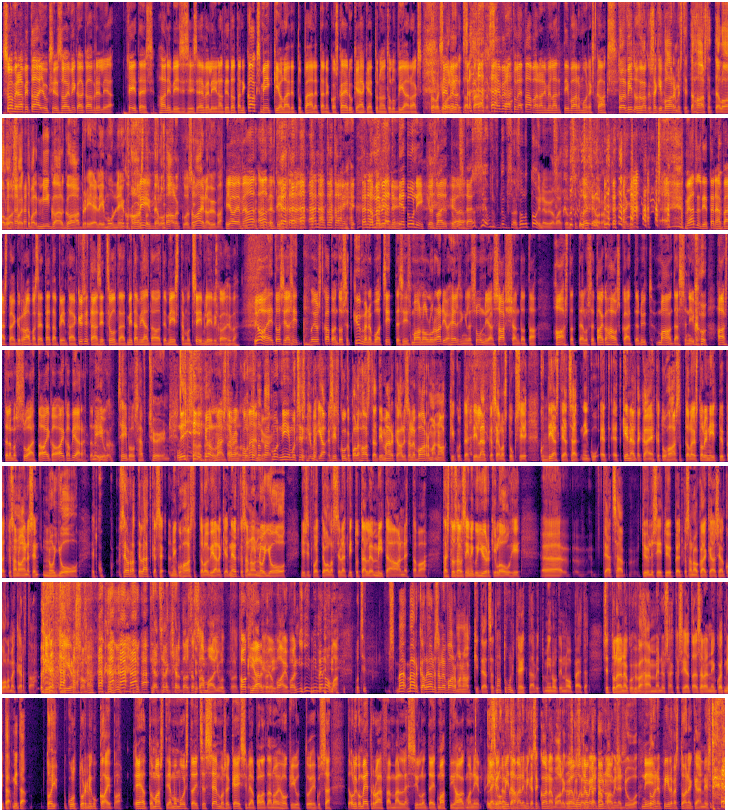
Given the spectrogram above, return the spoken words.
Suomi Rapin taajuuksiin soi Mikael Gabrieli ja Fiiteis Honeybeesi siis Eveliinalta. Ja tota, niin kaksi mikkiä on laitettu päälle tänne, koska Edu Kehäkettunen on tullut vieraaksi. Todellakin Sen voi verran- liikuttaa päätä. Sen verran tulee tavaraa, niin me laitettiin varmuudeksi kaksi. Toi vitu hyvä, kun säkin varmistit, että haastattelualue soittamalla Mikael Gabrieli mun niinku haastattelu alkuun. Se on aina hyvä. Joo, ja me a- ajateltiin, että tänään, tänään, tota, niin, tänään No me tota, mietittiin, niin, että uniikki olisi laitettu, Joo. mutta No se, no se olisi ollut toinen yö vaikka, mutta se tulee seuraava. me ajateltiin, että tänään päästään kyllä raapaseen tätä pintaa ja kysytään sitten sulta, että mitä mieltä oot ja mistä, mutta Siim Liivik, ole hyvä. Joo, ei tosiaan. Siitä, mä just katsoin tuossa, että kymmenen vuotta sitten siis mä oon ollut Radio Helsingillä sun ja Sashan tota, haastattelussa. Että aika hauskaa, että nyt mä oon tässä niinku haastattelemassa sua, että aika, aika vierähtänyt Niin, hiukan. tables have turned. Niin, jollain Master and tavalla. Mutta Commander. tota, mu, niin, mutta siis, ja, siis kuinka paljon haasteltiin, Märkä oli sellainen varma nakki, kun tehtiin lätkäselostuksia, kun mm. tiesi, että sä et, niin kuin, et, et keneltäkään ehkä tuu haastattelua. Jos oli niitä tyyppejä, jotka sanoi aina sen no joo. Että kun seuraatte lätkäse niin kuin haastattelua vieläkin, että ne, jotka sanoo no joo, niin sit voitte olla silleen, että vittu, tälle ei ole mitään annettavaa. Tai sitten on sellaisia niin kuin Jyrki Louhi, öö, tiedät sä, tyylisiä tyyppejä, jotka sanoo kaiken asian kolme kertaa. Hir- Hirso. Tiedätkö, ne kertoo sitä samaa juttua. Hoki okei, Arkoni. on vaivaa. Niin, nimenomaan. Mutta sitten mä, Märkä oli aina sellainen varma nakki, tiedätkö, että no tuu nyt heittää vittu minuutin nopeet. Sitten tulee aina joku hyvä hämmennys ehkä sieltä ja sellainen, niin kuin, että mitä, mitä toi kulttuuri niin kuin kaipaa. Ehdottomasti. Ja mä muistan itse asiassa semmoisen keissin vielä, palataan noihin hokijuttuihin, kun sä, oliko Metro FMlle silloin teit Matti Haagmanin Ei sillä ole mitään väliä, mikä se kanava oli, koska mutta se oli meidän dynaaminen duo. Niin. Toinen pilves, toinen kännis.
